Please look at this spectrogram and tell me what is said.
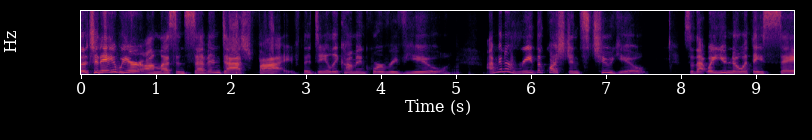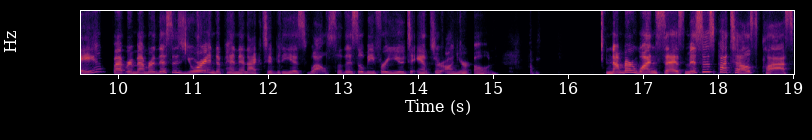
So today we are on lesson 7-5, the Daily Common Core Review. I'm going to read the questions to you so that way you know what they say. But remember, this is your independent activity as well. So this will be for you to answer on your own. Number one says Mrs. Patel's class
